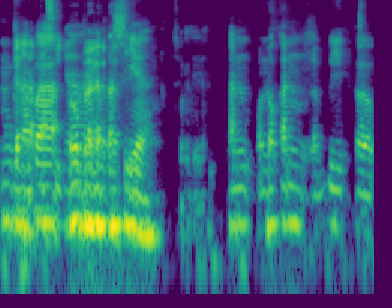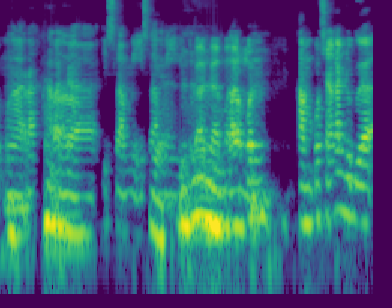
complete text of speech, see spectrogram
Mungkin Kenapa- adaptasinya. oh beradaptasi Iya, seperti itu. kan pondok kan lebih ke mengarah kepada islami islami Iya. gitu kan Keagamaan. walaupun kampusnya kan juga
